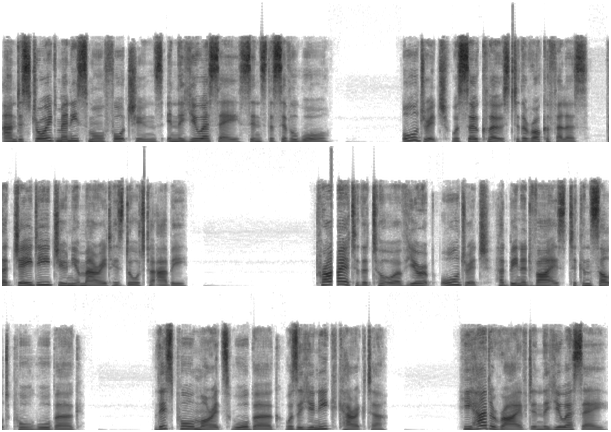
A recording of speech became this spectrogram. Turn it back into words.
and destroyed many small fortunes in the USA since the Civil War. Aldrich was so close to the Rockefellers that J.D. Jr. married his daughter Abby. Prior to the tour of Europe, Aldrich had been advised to consult Paul Warburg. This Paul Moritz Warburg was a unique character. He had arrived in the USA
